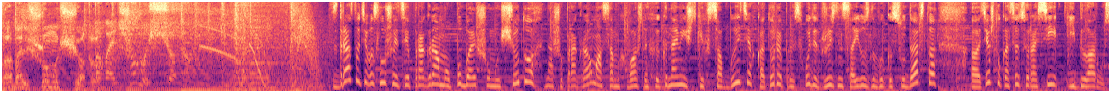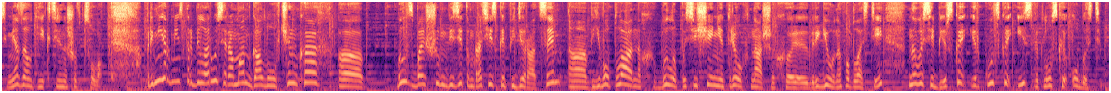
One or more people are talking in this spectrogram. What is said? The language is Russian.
По большому счету. По большому счету. Здравствуйте, вы слушаете программу «По большому счету». Наша программа о самых важных экономических событиях, которые происходят в жизни союзного государства, а, те, что касаются России и Беларуси. Меня зовут Екатерина Шевцова. Премьер-министр Беларуси Роман Головченко а, был с большим визитом Российской Федерации. А, в его планах было посещение трех наших э, регионов областей – Новосибирской, Иркутской и Свердловской области.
